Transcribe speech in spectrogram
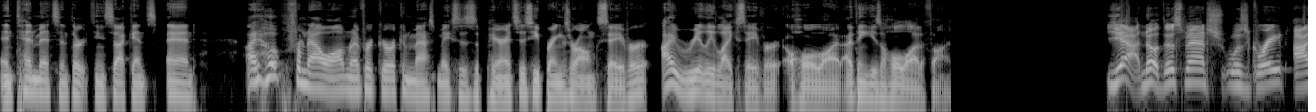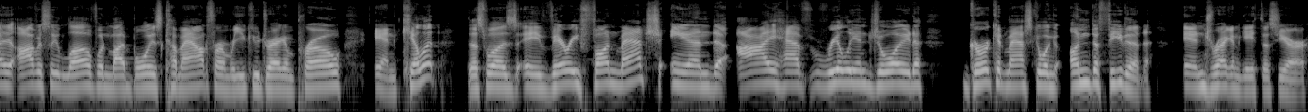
in 10 minutes and 13 seconds. And I hope from now on, whenever Gurukun Mask makes his appearances, he brings along Saver. I really like Saver a whole lot. I think he's a whole lot of fun. Yeah, no, this match was great. I obviously love when my boys come out from Ryukyu Dragon Pro and kill it. This was a very fun match, and I have really enjoyed Gurukun Mask going undefeated in Dragon Gate this year.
